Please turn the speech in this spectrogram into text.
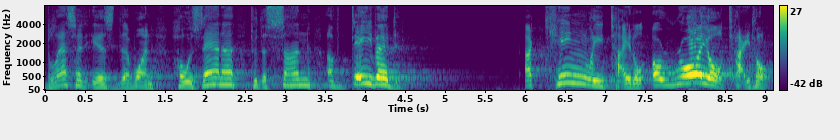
Blessed is the one. Hosanna to the Son of David. A kingly title, a royal title.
